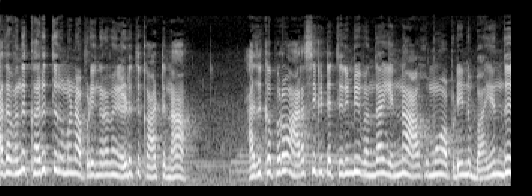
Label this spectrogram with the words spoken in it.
அதை வந்து கருத்திருமன் அப்படிங்கிறவன் எடுத்து காட்டுனா அதுக்கப்புறம் அரசிக்கிட்ட திரும்பி வந்தால் என்ன ஆகுமோ அப்படின்னு பயந்து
